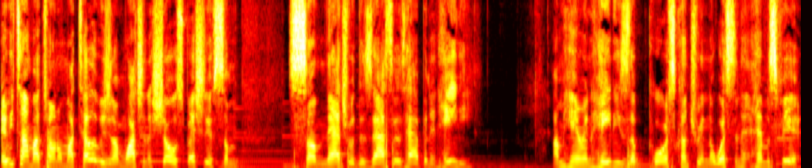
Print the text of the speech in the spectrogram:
Every time I turn on my television, I'm watching a show, especially if some some natural disaster has happened in Haiti, I'm hearing Haiti's the poorest country in the Western Hemisphere.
